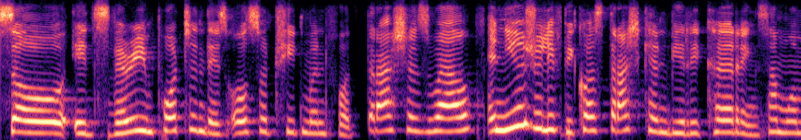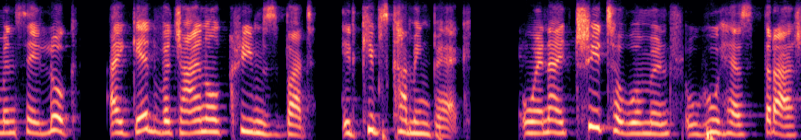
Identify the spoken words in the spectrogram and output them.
So it's very important. There's also treatment for thrush as well. And usually, because thrush can be recurring, some women say, Look, I get vaginal creams, but it keeps coming back. When I treat a woman who has thrush,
